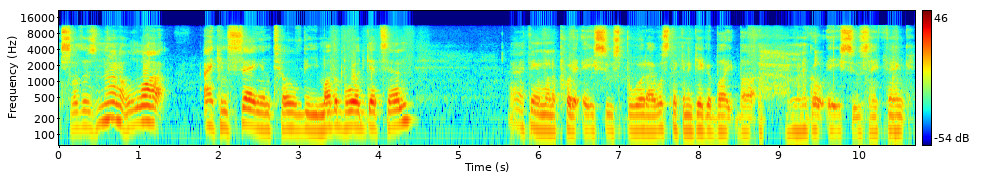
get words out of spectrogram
So there's not a lot I can say until the motherboard gets in. I think I'm going to put an Asus board. I was thinking a Gigabyte, but I'm going to go Asus, I think.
